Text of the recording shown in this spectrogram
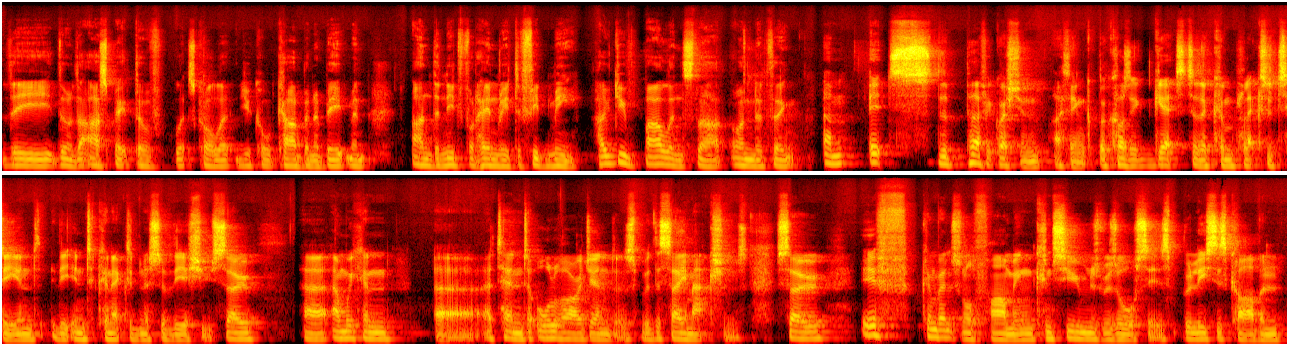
the, the, the aspect of let's call it you call it carbon abatement and the need for Henry to feed me. How do you balance that on the thing? Um, it's the perfect question, I think, because it gets to the complexity and the interconnectedness of the issue. So, uh, and we can uh, attend to all of our agendas with the same actions. So, if conventional farming consumes resources, releases carbon,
